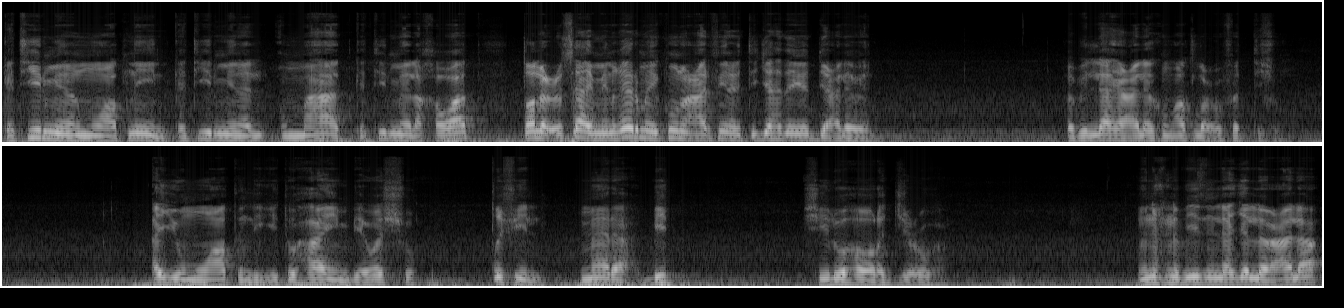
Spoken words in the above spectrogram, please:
كثير من المواطنين كثير من الأمهات كثير من الأخوات طلعوا ساي من غير ما يكونوا عارفين الاتجاه ده يدي على وين. فبالله عليكم اطلعوا فتشوا أي مواطن لقيتوه هايم بوشه طفل مرة بيت شيلوها ورجعوها. ونحن بإذن الله جل وعلا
